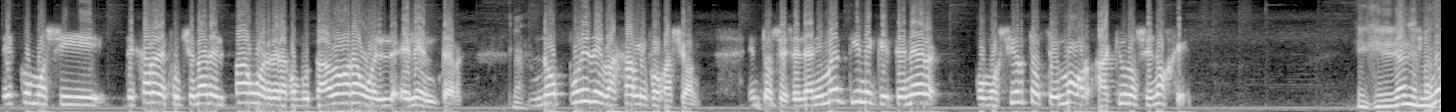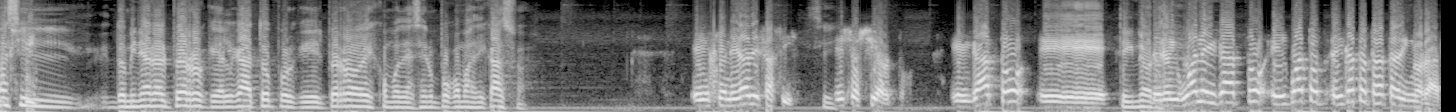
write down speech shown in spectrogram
es como si dejara de funcionar el power de la computadora o el, el enter. Claro. No puede bajar la información. Entonces el animal tiene que tener como cierto temor a que uno se enoje. En general es Si más no, fácil dominar al perro que al gato porque el perro es como de hacer un poco más de caso. En general es así, Sí. eso es cierto. El gato, eh, Te ignora. pero igual el gato, el gato, el gato trata de ignorar.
